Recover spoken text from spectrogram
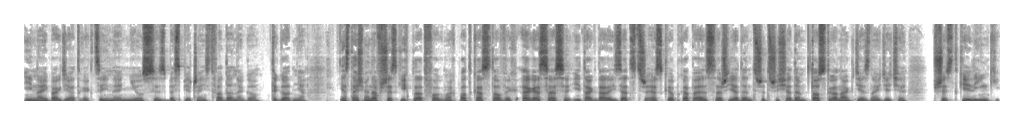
i najbardziej atrakcyjne newsy z bezpieczeństwa danego tygodnia. Jesteśmy na wszystkich platformach podcastowych, RSS-y i tak dalej. z3s.pl 1337 to strona, gdzie znajdziecie wszystkie linki.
